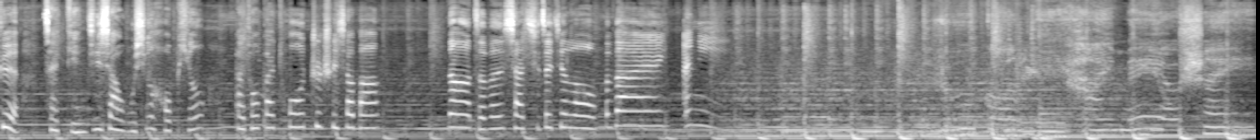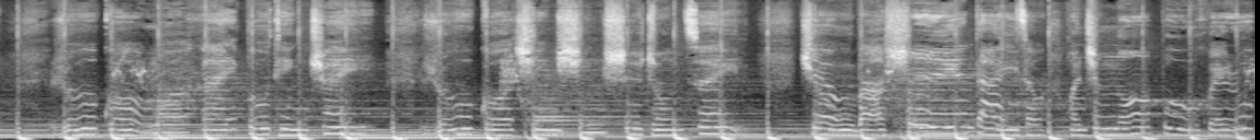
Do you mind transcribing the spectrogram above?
阅，再点击一下五星好评，拜托拜托支持一下吧。那咱们下期再见喽，拜拜。爱你。如果你还没有睡，如果我还不停追，如果清醒是种罪，就把誓言带走，换承诺不会如。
